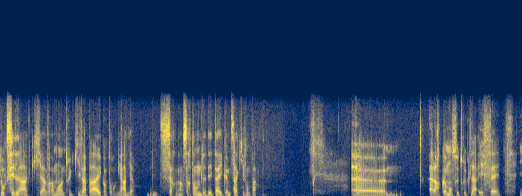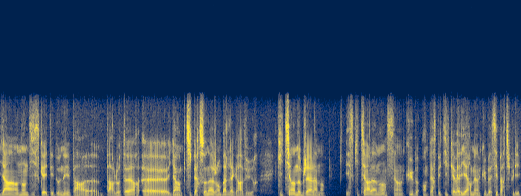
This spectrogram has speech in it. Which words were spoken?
Donc c'est là qu'il y a vraiment un truc qui va pas. Et quand on regarde, il y a un certain nombre de détails comme ça qui vont pas. Euh, alors comment ce truc-là est fait? Il y a un indice qui a été donné par, euh, l'auteur. Euh, il y a un petit personnage en bas de la gravure qui tient un objet à la main. Et ce qui tient à la main, c'est un cube en perspective cavalière, mais un cube assez particulier.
